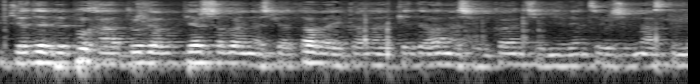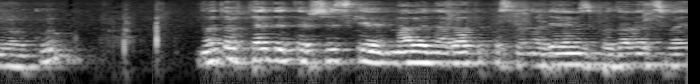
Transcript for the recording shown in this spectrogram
I kiedy wybucha druga, pierwsza wojna światowa i kiedy ona się kończy mniej więcej w 18 roku, no to wtedy te wszystkie małe narody postanawiają zbudować swoje,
